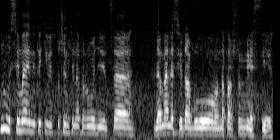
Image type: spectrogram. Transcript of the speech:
ну, сімейні такі відпочинки на природі, це для мене завжди було на першому місці.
